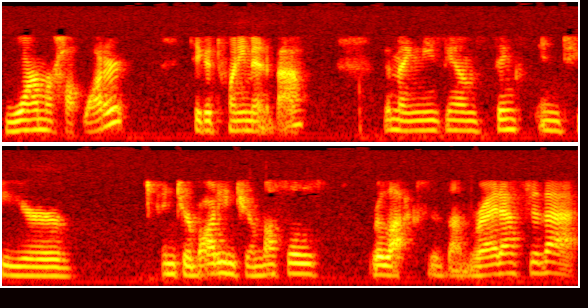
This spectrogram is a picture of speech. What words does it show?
warm or hot water. Take a 20 minute bath. The magnesium sinks into your, into your body, into your muscles, relaxes them. Right after that,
